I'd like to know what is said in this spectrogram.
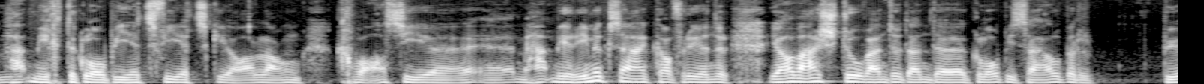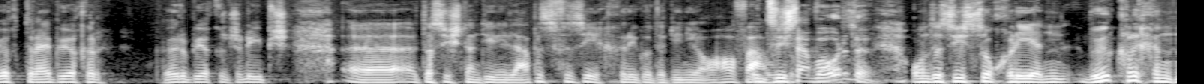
Mhm. hat mich der Globi jetzt 40 Jahre lang quasi... Äh, äh, man hat mir immer gesagt, früher, ja, weißt du, wenn du dann den Globi selber Bücher, Drehbücher Hörbücher schreibst, äh, das ist dann deine Lebensversicherung oder deine AHV. Und es ist auch geworden. Und es ist so ein, wirklich ein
